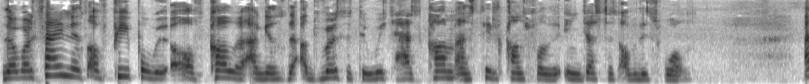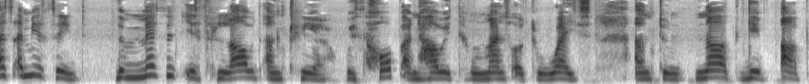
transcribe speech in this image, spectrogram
there were silence of people with, of color against the adversity which has come and still comes for the injustice of this world as Amir said, the message is loud and clear with hope and how it reminds us to rise and to not give up,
